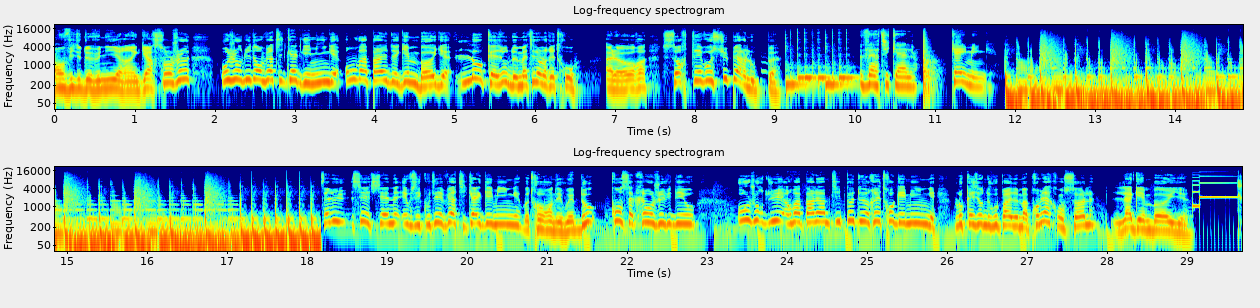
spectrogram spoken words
Envie de devenir un garçon-jeu Aujourd'hui dans Vertical Gaming, on va parler de Game Boy, l'occasion de mater dans le rétro. Alors, sortez vos super loupes. Vertical Gaming. Salut, c'est Etienne et vous écoutez Vertical Gaming, votre rendez-vous hebdo consacré aux jeux vidéo. Aujourd'hui, on va parler un petit peu de rétro gaming, l'occasion de vous parler de ma première console, la Game Boy.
